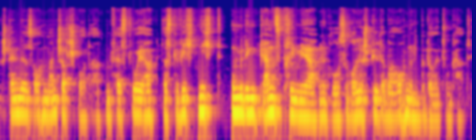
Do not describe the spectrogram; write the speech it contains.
stellen wir das auch in Mannschaftssportarten fest, wo ja das Gewicht nicht unbedingt ganz primär eine große Rolle spielt, aber auch eine Bedeutung hat.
